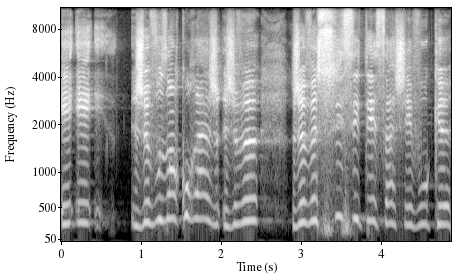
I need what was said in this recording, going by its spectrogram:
Et, et je vous encourage, je veux, je veux susciter ça chez vous, que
